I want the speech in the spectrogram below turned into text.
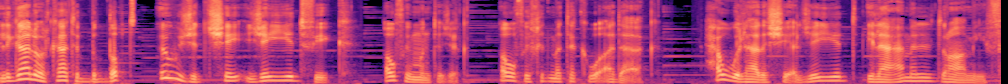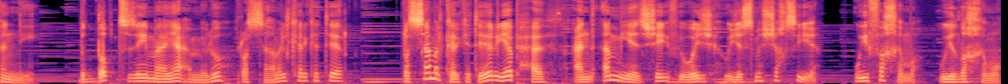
اللي قاله الكاتب بالضبط أوجد شيء جيد فيك. أو في منتجك أو في خدمتك وأدائك. حول هذا الشيء الجيد إلى عمل درامي فني بالضبط زي ما يعمله رسام الكاريكاتير. رسام الكاريكاتير يبحث عن أميز شيء في وجه وجسم الشخصية ويفخمه ويضخمه.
